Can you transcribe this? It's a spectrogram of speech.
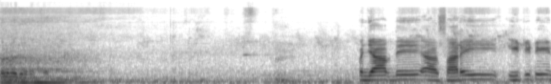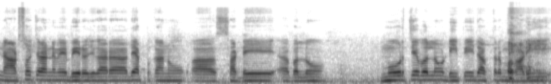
ਬਲਮੇਦਰ ਕਰਤਾ ਪੰਜਾਬ ਦੇ ਸਾਰੇ ਹੀ E ETT 994 ਬੇਰੋਜ਼ਗਾਰ ਅਧਿਆਪਕਾਂ ਨੂੰ ਸਾਡੇ ਵੱਲੋਂ, ਮੋਰਚੇ ਵੱਲੋਂ ਡੀਪੀ ਦਫ਼ਤਰ ਮੋਹਾਲੀ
